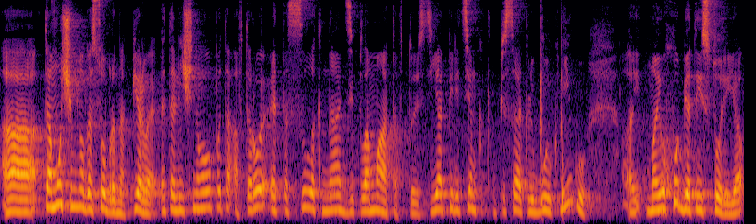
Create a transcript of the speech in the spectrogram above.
А, там очень много собрано. Первое – это личного опыта, а второе – это ссылок на дипломатов. То есть я перед тем, как написать любую книгу, мое хобби – это история. Я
